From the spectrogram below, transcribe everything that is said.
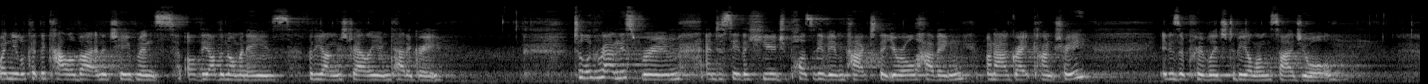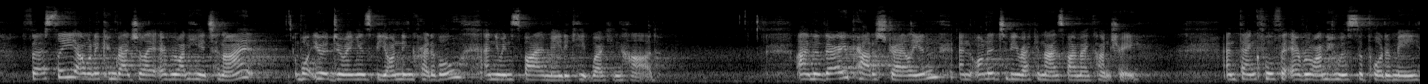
when you look at the calibre and achievements of the other nominees for the Young Australian category. To look around this room and to see the huge positive impact that you're all having on our great country, it is a privilege to be alongside you all. Firstly, I want to congratulate everyone here tonight. What you are doing is beyond incredible, and you inspire me to keep working hard. I'm a very proud Australian and honoured to be recognised by my country, and thankful for everyone who has supported me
